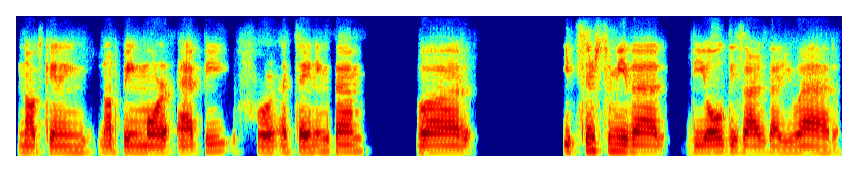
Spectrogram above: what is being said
not gaining not being more happy for attaining them but it seems to me that the old desires that you had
